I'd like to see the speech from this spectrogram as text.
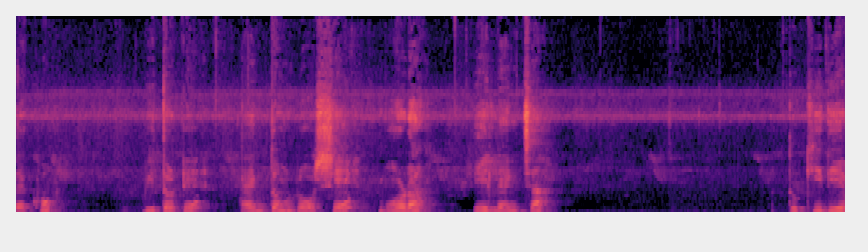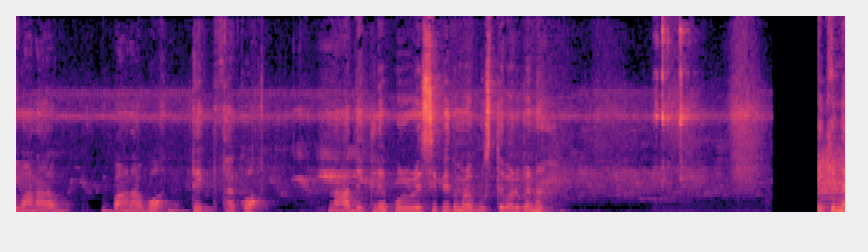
দেখো ভিতরটে একদম রসে ভরা এই ল্যাংচা। তো কী দিয়ে বানা, বানাবো দেখতে থাকো। না দেখলে পুরো রেসিপি তোমরা বুঝতে পারবে না। এখানে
